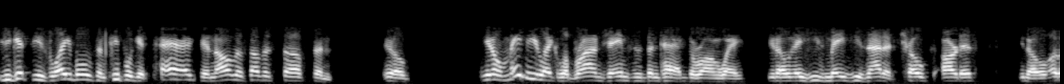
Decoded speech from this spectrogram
you get these labels and people get tagged and all this other stuff, and you know, you know, maybe like LeBron James has been tagged the wrong way. You know, he's made he's not a choke artist. You know, uh,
